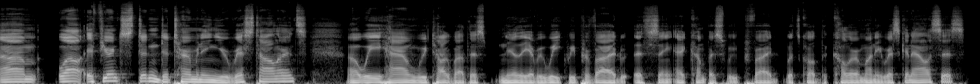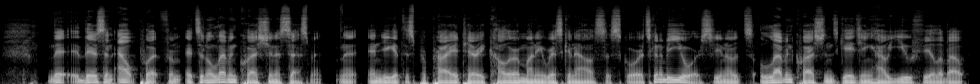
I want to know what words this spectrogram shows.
Um, well, if you're interested in determining your risk tolerance, uh, we have we talk about this nearly every week. We provide at Compass. We provide what's called the Color Money Risk Analysis. There's an output from it's an 11 question assessment, uh, and you get this proprietary Color of Money Risk Analysis score. It's going to be yours. You know, it's 11 questions gauging how you feel about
